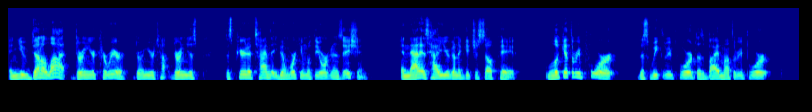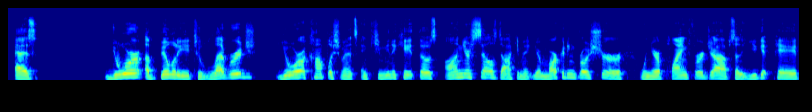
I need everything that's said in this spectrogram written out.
and you've done a lot during your career, during your time, during this this period of time that you've been working with the organization. And that is how you're going to get yourself paid. Look at the report, this weekly report, this bi-monthly report as your ability to leverage your accomplishments and communicate those on your sales document, your marketing brochure when you're applying for a job so that you get paid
